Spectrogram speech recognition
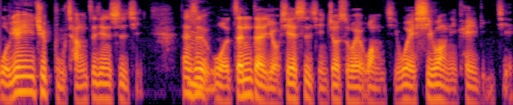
我愿意去补偿这件事情。但是我真的有些事情就是会忘记，我也希望你可以理解，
